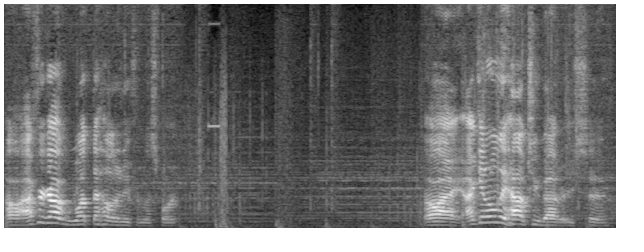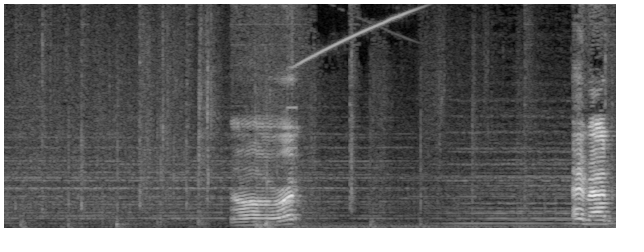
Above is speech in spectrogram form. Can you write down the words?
Uh, I forgot what the hell to do from this point. Alright, I can only have two batteries, too. Alright. Hey, man.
